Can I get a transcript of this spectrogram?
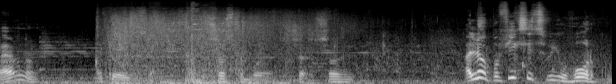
Напевно? Окей, все. Що з тобою? Що, що... Алло, пофіксіть свою горку.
